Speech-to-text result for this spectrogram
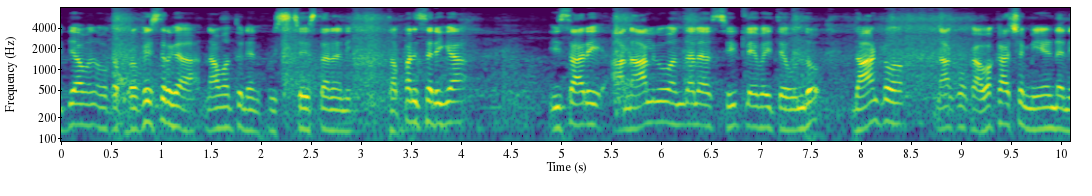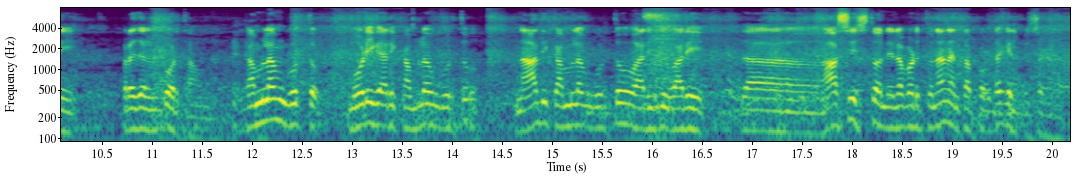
విద్యా ఒక ప్రొఫెసర్గా నా వంతు నేను కృషి చేస్తానని తప్పనిసరిగా ఈసారి ఆ నాలుగు వందల సీట్లు ఏవైతే ఉందో దాంట్లో నాకు ఒక అవకాశం ఇవ్వండి అని ప్రజలను కోరుతా ఉన్నాను కమలం గుర్తు. మోడీ గారి కమలం గుర్తు. నాది కమలం గుర్తు. వారి వారి ఆశీస్తో నిలబడుతున్నా. నేను తప్పకుండా గెలిపించగలను.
